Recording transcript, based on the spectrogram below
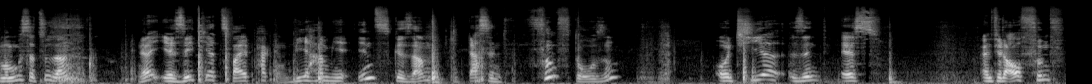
man muss dazu sagen, ja, ihr seht hier zwei Packen. Wir haben hier insgesamt, das sind fünf Dosen. Und hier sind es entweder auch fünf,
